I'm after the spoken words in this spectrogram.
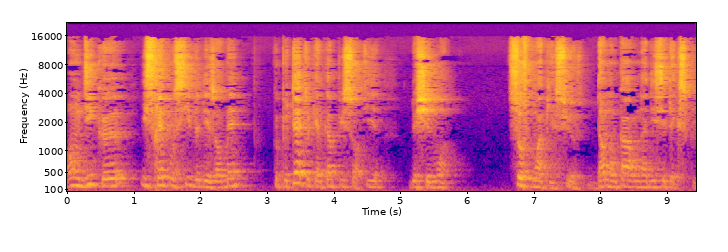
On dit qu'il serait possible désormais que peut-être quelqu'un puisse sortir de chez moi. Sauf moi, bien sûr. Dans mon cas, on a dit c'est exclu.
